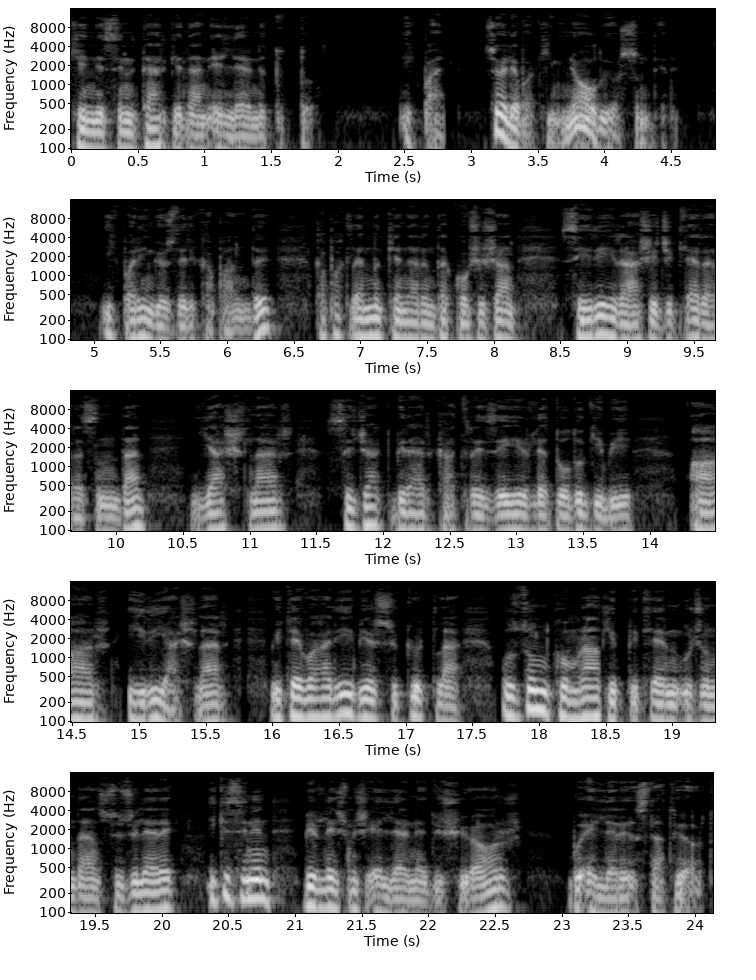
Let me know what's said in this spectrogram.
kendisini terk eden ellerini tuttu. İkbal, söyle bakayım ne oluyorsun dedi. İkbal'in gözleri kapandı, kapaklarının kenarında koşuşan seri raşicikler arasından yaşlar sıcak birer katre zehirle dolu gibi ağır, iri yaşlar mütevali bir sükürtla uzun kumral kipriklerin ucundan süzülerek ikisinin birleşmiş ellerine düşüyor, bu elleri ıslatıyordu.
